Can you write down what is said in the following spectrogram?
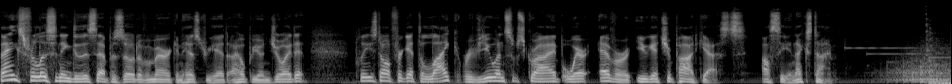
Thanks for listening to this episode of American History Hit. I hope you enjoyed it. Please don't forget to like, review, and subscribe wherever you get your podcasts. I'll see you next time.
